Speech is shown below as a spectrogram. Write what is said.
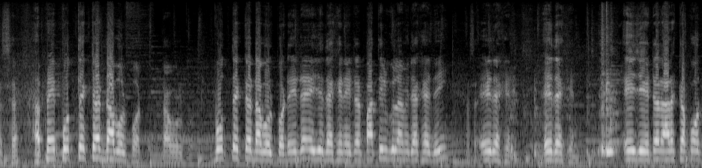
আচ্ছা। আপনি প্রত্যেকটা ডাবল পট ডাবল পট প্রত্যেকটা ডাবল পট এটা এই যে দেখেন এটার পাতিলগুলো আমি দেখাই দেই। আচ্ছা। এই দেখেন এই দেখেন এই যে এটার আরেকটা পট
